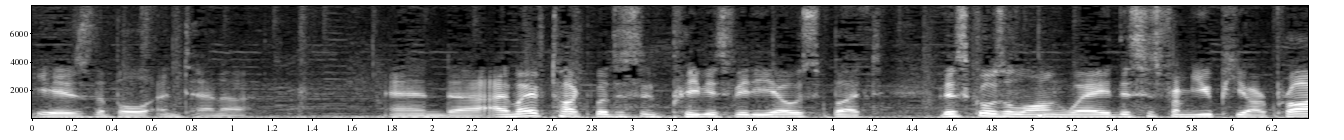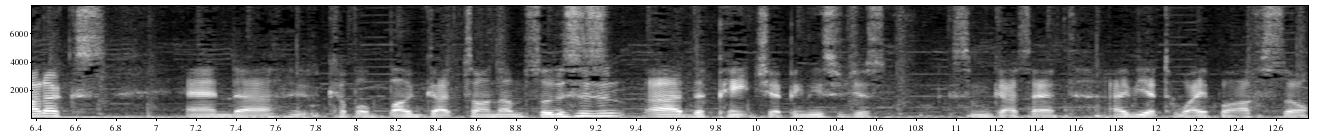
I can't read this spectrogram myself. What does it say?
is the bolt antenna. And uh, I might have talked about this in previous videos, but this goes a long way. This is from UPR products and uh, a couple bug guts on them. So this isn't uh, the paint chipping. These are just some guts I have, to, I have yet to wipe off. So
